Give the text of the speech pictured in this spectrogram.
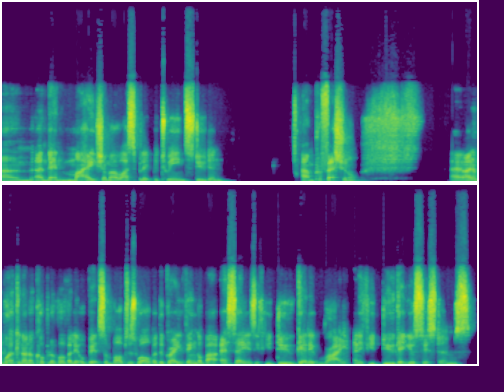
Um, and then my HMO, I split between student and professional. Uh, and I'm working on a couple of other little bits and bobs as well. But the great thing about SA is if you do get it right and if you do get your systems,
